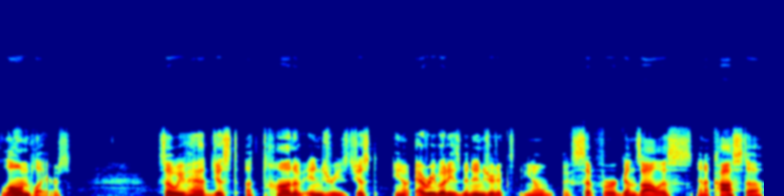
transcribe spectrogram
loan players. So we've had just a ton of injuries. Just, you know, everybody's been injured, you know, except for Gonzalez and Acosta.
